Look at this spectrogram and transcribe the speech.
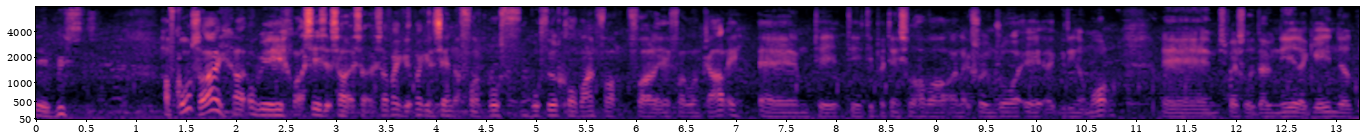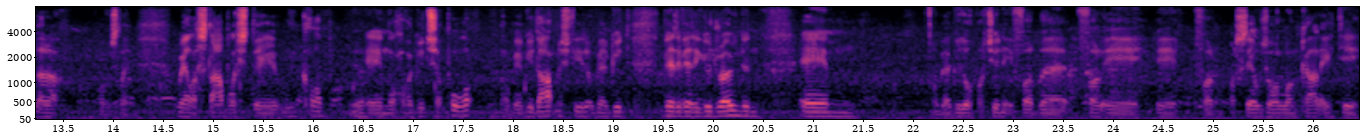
uh, boost. Of course, aye. It'll be, like I say, it's a, it's a, it's a big, big incentive for both both our club and for for uh, for Luncarty um, to, to, to potentially have a, a next round draw at, at Greenock Morton, um, especially down there again. They're, they're a, obviously well-established uh, eh, league club. Yeah. Um, they'll have a good support. There'll be a good atmosphere. It'll be a good, very very good round and. Um, it'll be a good opportunity for the for uh, uh, for ourselves or Loncarty to,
